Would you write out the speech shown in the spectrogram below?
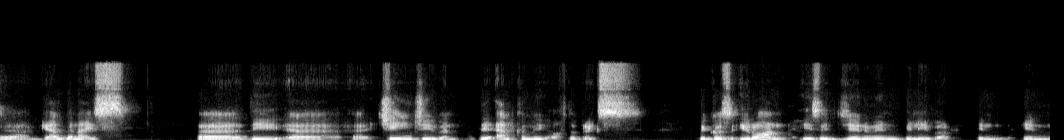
uh, galvanize the change, even the alchemy of the BRICS. Because Iran is a genuine believer in, in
